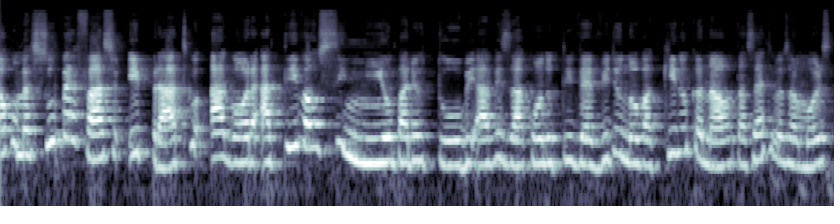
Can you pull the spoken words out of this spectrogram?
Só como é super fácil e prático? Agora ativa o sininho para o YouTube avisar quando tiver vídeo novo aqui no canal, tá certo, meus amores?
